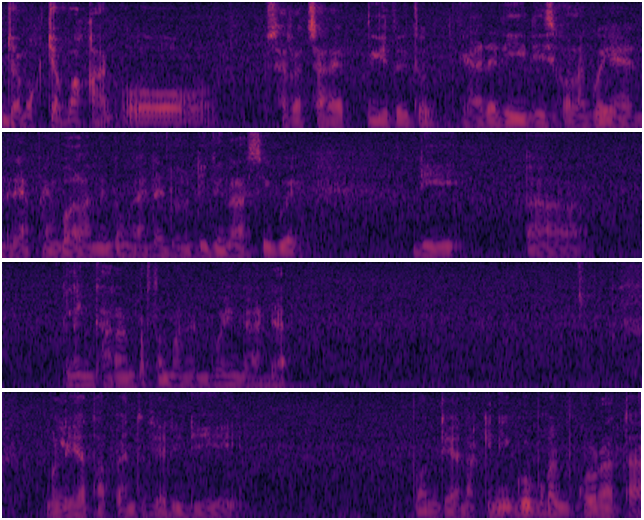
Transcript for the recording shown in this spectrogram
jambak-jambakan oh seret-seret gitu itu nggak ada di di sekolah gue ya. Dari apa yang gue alami tuh nggak ada dulu di generasi gue. Di uh, lingkaran pertemanan gue nggak ada. Melihat apa yang terjadi di Pontianak ini gue bukan pukul rata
